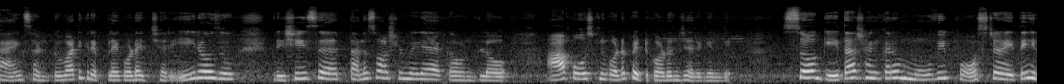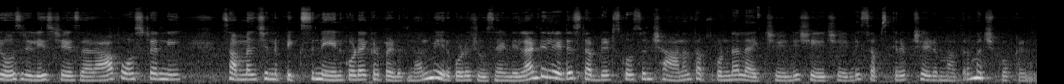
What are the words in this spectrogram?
థ్యాంక్స్ అంటూ వాటికి రిప్లై కూడా ఇచ్చారు. ఈరోజు రిషి సార్ తన సోషల్ మీడియా అకౌంట్లో ఆ పోస్ట్ని కూడా పెట్టుకోవడం జరిగింది. So Geetha Shankar movie poster అయితే ఈరోజు రిలీజ్ చేశారు. ఆ పోస్టర్ని సంబంధించిన పిక్స్ నేను కూడా ఇక్కడ పెడుతున్నాను. మీరు కూడా చూసేయండి. ఇలాంటి లేటెస్ట్ అప్డేట్స్ కోసం ఛానల్ తప్పకుండా లైక్ చేయండి షేర్ చేయండి సబ్స్క్రైబ్ చేయడం మాత్రం మర్చిపోకండి.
